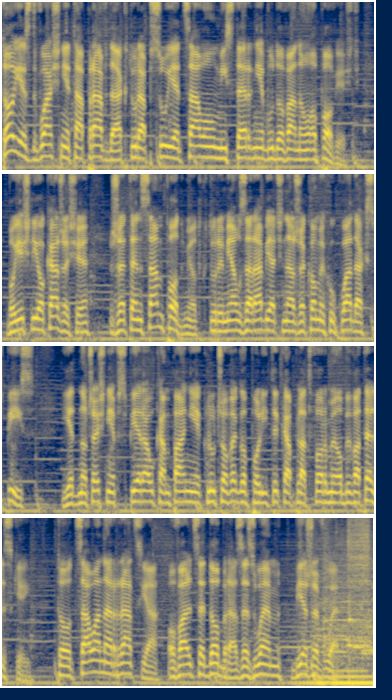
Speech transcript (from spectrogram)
To jest właśnie ta prawda, która psuje całą misternie budowaną opowieść. Bo jeśli okaże się, że ten sam podmiot, który miał zarabiać na rzekomych układach spis, jednocześnie wspierał kampanię kluczowego polityka Platformy Obywatelskiej, to cała narracja o walce dobra ze złem bierze w łeb.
